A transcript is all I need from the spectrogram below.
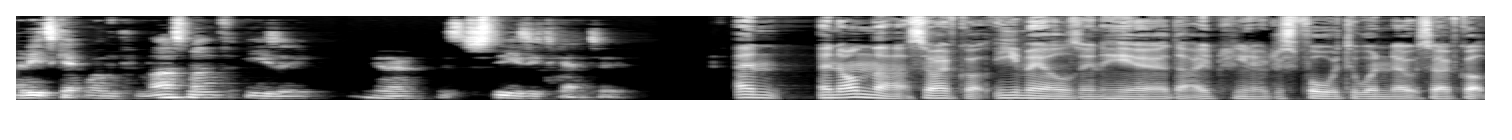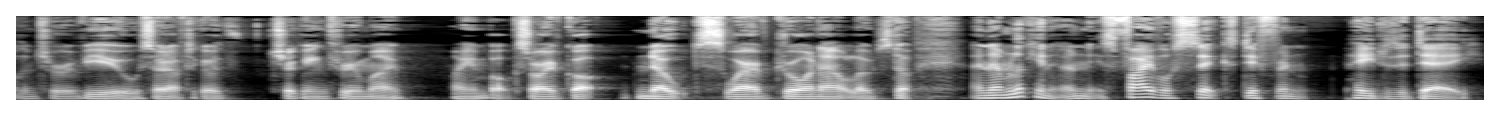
I need to get one from last month. Easy, you know, it's just easy to get to. And and on that, so I've got emails in here that I you know just forward to OneNote, so I've got them to review, so I don't have to go chugging through my my inbox. Or I've got notes where I've drawn out loads of stuff, and I'm looking at and it's five or six different pages a day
